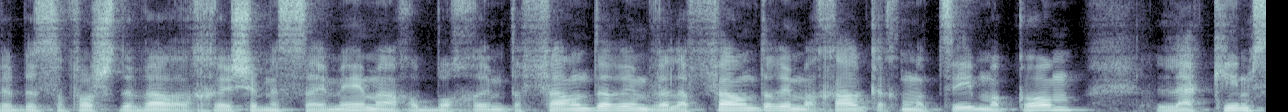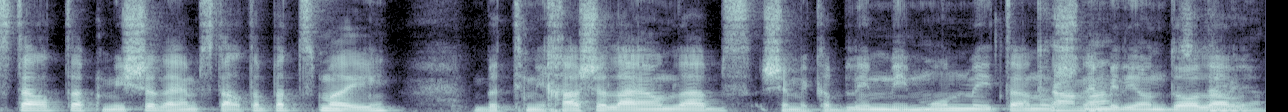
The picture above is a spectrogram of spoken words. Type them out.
ובסופו של דבר, אחרי שמסיימים, אנחנו בוחרים את הפאונדרים, ולפאונדרים אחר כך מציעים מקום להקים סטארט-אפ, משלהם סטארט-אפ עצמאי, בתמיכה של ion labs, שמקבלים מימון מאיתנו, כמה? 2 מיליון דולר. מיליון.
